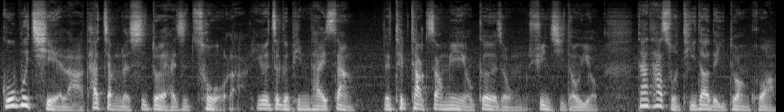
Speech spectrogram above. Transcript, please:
姑不且啦，他讲的是对还是错啦？因为这个平台上。在 TikTok 上面有各种讯息都有，但他所提到的一段话，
